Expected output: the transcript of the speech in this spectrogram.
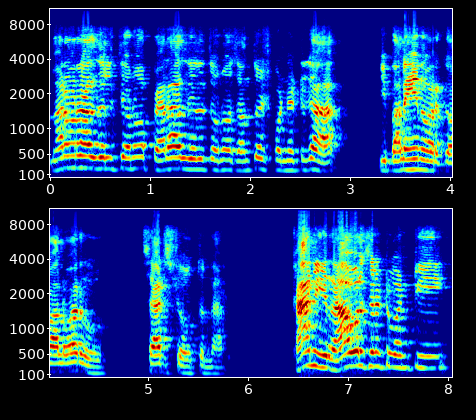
మరమరాలు తెలితేనో పెరాలు తెలితేనో సంతోషపడినట్టుగా ఈ బలహీన వర్గాల వారు సాటిస్ఫై అవుతున్నారు. కానీ రావలసినటువంటి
